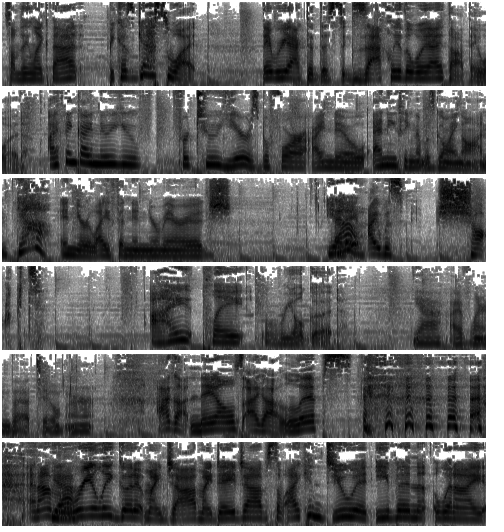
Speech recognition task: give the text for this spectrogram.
Something like that. Because guess what? They reacted this exactly the way I thought they would. I think I knew you for two years before I knew anything that was going on. Yeah. In your life and in your marriage. Yeah. And I, I was shocked. I play real good. Yeah, I've learned that too. Uh, I got nails, I got lips, and I'm Yeah. really good at my job, my day job, so I can do it even when I,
